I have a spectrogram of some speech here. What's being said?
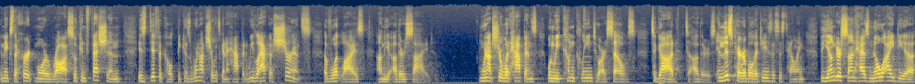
It makes the hurt more raw. So confession is difficult because we're not sure what's going to happen. We lack assurance of what lies on the other side. We're not sure what happens when we come clean to ourselves, to God, to others. In this parable that Jesus is telling, the younger son has no idea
